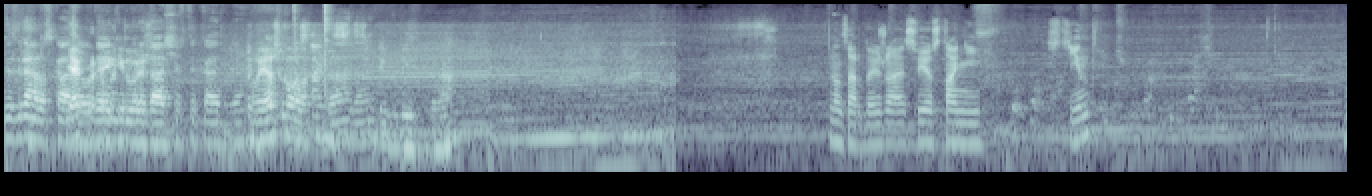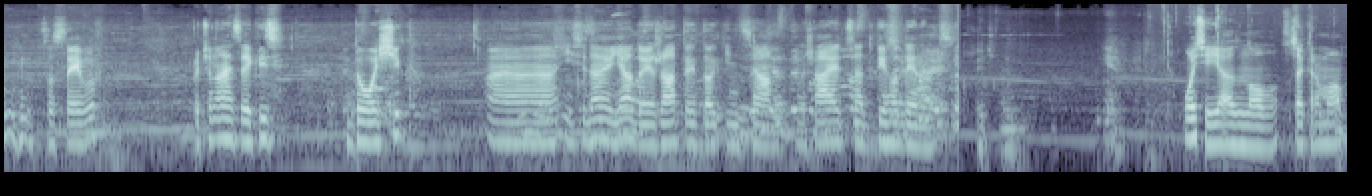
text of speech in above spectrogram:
Не зря Як розказував деякі прокоментуєш? передачі втикати. Твоя школа? Да, да. Назар доїжджає свій останній стінт. Засейвив. Починається якийсь дощик. Е, і сідаю я доїжджати до кінця. Лишається 2 години. Ось і я знову за кермом.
